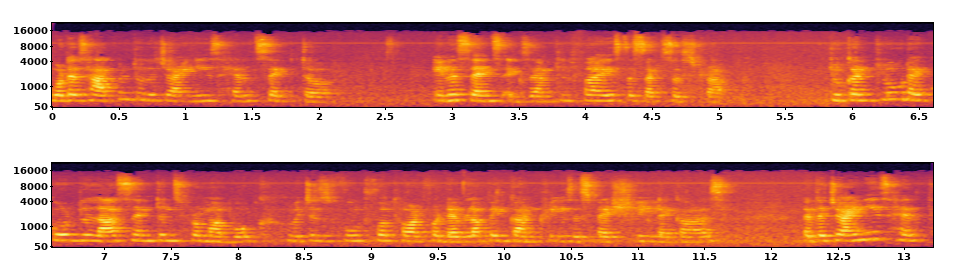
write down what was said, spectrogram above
What has happened to the Chinese health sector, in a sense, exemplifies the success trap. To conclude, I quote the last sentence from our book, which is food for thought for developing countries, especially like ours, that the Chinese health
